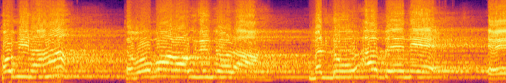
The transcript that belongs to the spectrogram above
ဟုတ်ပြီလားသဘောပေါက်လားဦးဇင်းပြောတာမလိုအပ်ပဲနဲ့အဲ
